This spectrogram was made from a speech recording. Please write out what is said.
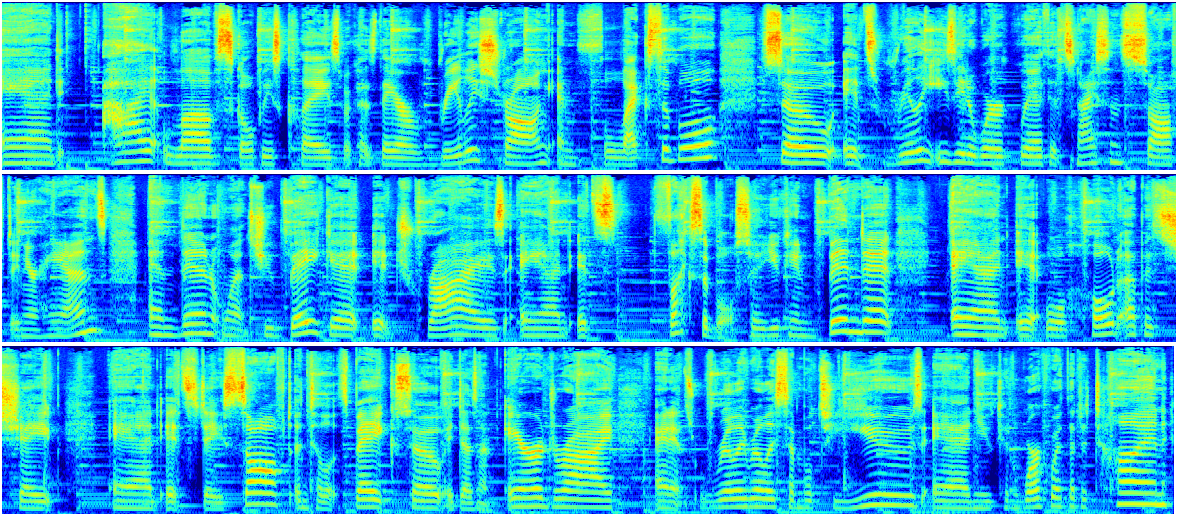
And I love Sculpey's clays because they are really strong and flexible. So it's really easy to work with. It's nice and soft in your hands. And then once you bake it, it dries and it's flexible. So you can bend it and it will hold up its shape and it stays soft until it's baked so it doesn't air dry. And it's really really simple to use and you can work with it a ton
